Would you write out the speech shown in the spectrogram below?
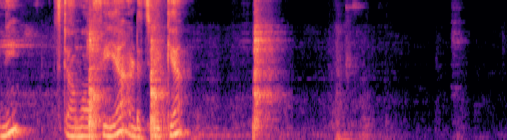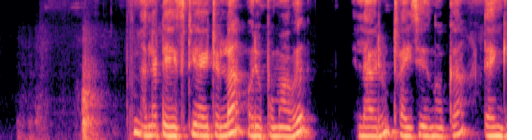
ഇനി സ്റ്റവ് ഓഫ് ചെയ്യുക അടച്ച് വയ്ക്കുക. നല്ല ടേസ്റ്റി ആയിട്ടുള്ള ഒരു ഉപ്പുമാവ് എല്ലാവരും ട്രൈ ചെയ്ത് നോക്കുക. താങ്ക്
